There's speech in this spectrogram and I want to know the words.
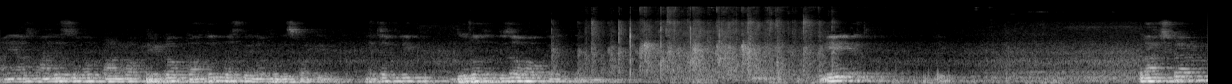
आणि आज माझ्यासमोर पांढरा फेटा बांधून बसलेला पोलीस पाटील. ह्याच्यात दुधा दुजा भाव करत नाही. हे राजकारण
